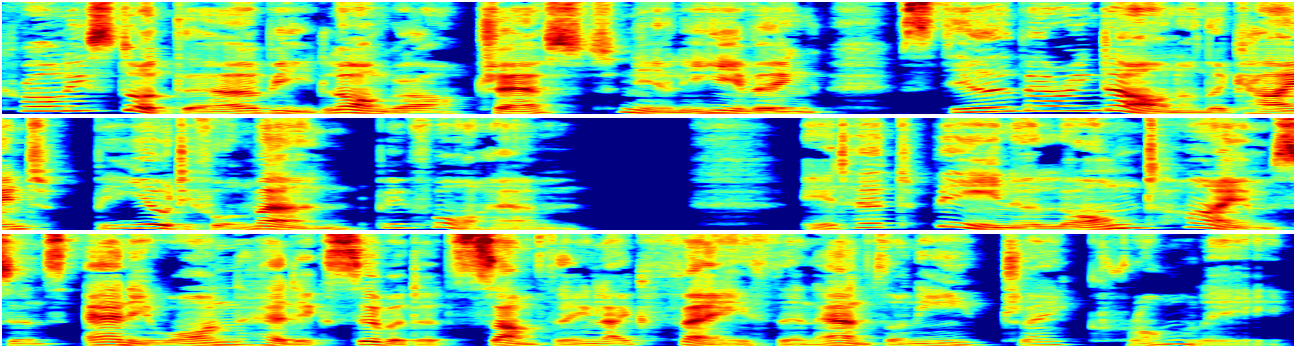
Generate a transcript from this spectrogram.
Crowley stood there a beat longer, chest nearly heaving, still bearing down on the kind, beautiful man before him. It had been a long time since anyone had exhibited something like faith in Anthony J. Crowley.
